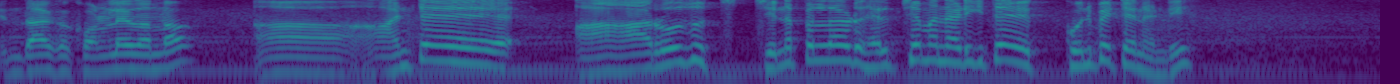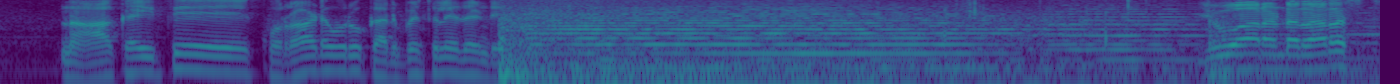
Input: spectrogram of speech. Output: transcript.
ఇందాక కొనలేదన్నావు? అంటే ఆ రోజు చిన్నపిల్లాడు హెల్ప్ చేయమని అడిగితే కొనిపెట్టానండి. నాకైతే కుర్రాడెవరూ కనిపించలేదండి. You are under arrest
